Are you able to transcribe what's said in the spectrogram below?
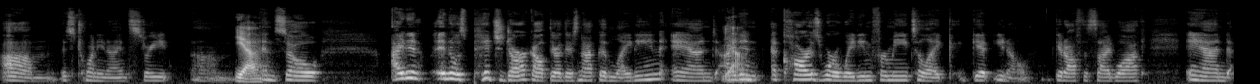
Um, it's 29th Street. Um, yeah. And so I didn't, and it was pitch dark out there. There's not good lighting. And yeah. I didn't, uh, cars were waiting for me to like get, you know, get off the sidewalk. And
